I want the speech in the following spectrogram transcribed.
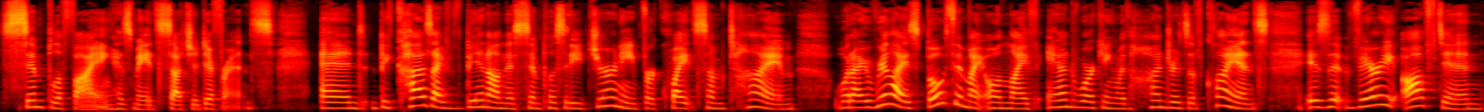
simplifying has made such a difference. And because I've been on this simplicity journey for quite some time, what I realized both in my own life and working with hundreds of clients is that very often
